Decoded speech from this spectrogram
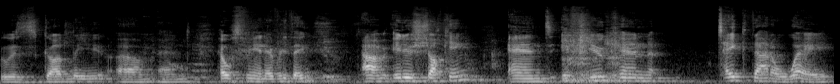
who is godly um, and helps me in everything, um, it is shocking. And if you can take that away,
